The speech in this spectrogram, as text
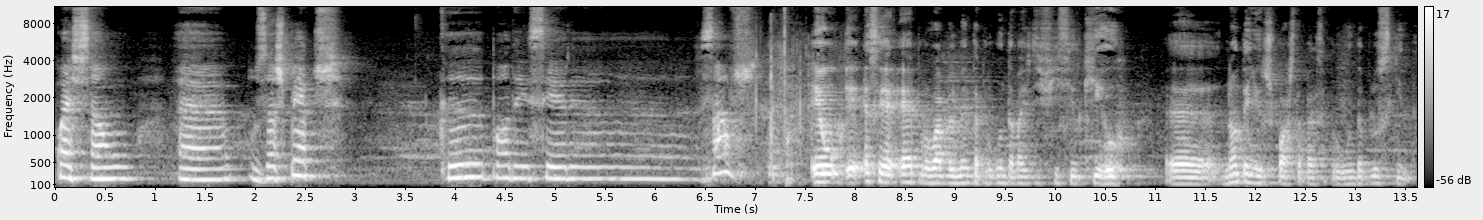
quais são uh, os aspectos que podem ser uh, salvos? Eu, essa é, é, provavelmente a pergunta mais difícil que eu uh, não tenho resposta para essa pergunta pelo seguinte.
